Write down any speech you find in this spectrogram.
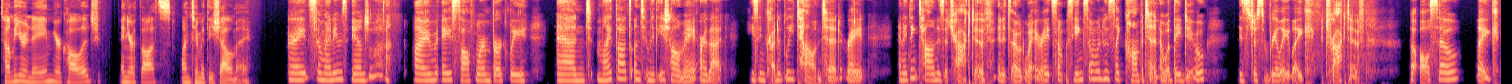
tell me your name, your college, and your thoughts on Timothy Chalamet. All right, so my name is Angela. I'm a sophomore in Berkeley, and my thoughts on Timothy Chalamet are that he's incredibly talented, right? And I think talent is attractive in its own way, right? Some, seeing someone who's like competent at what they do is just really like attractive. But also, like,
